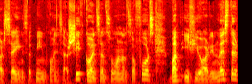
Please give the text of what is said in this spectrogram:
are saying that meme coins are shit coins and so on and so forth. But if you are investor,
